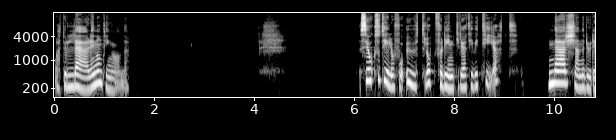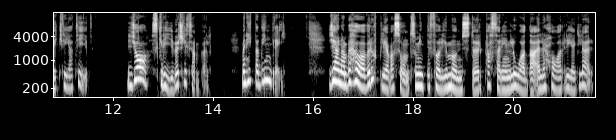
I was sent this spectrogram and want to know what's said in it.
och att du lär dig någonting av det. Se också till att få utlopp för din kreativitet. När känner du dig kreativ? Jag skriver till exempel. Men hitta din grej. Hjärnan behöver uppleva sånt som inte följer mönster, passar i en låda eller har regler.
